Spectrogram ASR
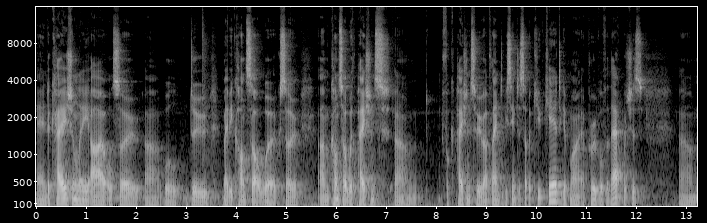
and occasionally, I also uh, will do maybe consult work. So, um, consult with patients um, for patients who are planned to be sent to subacute care to give my approval for that, which is um,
